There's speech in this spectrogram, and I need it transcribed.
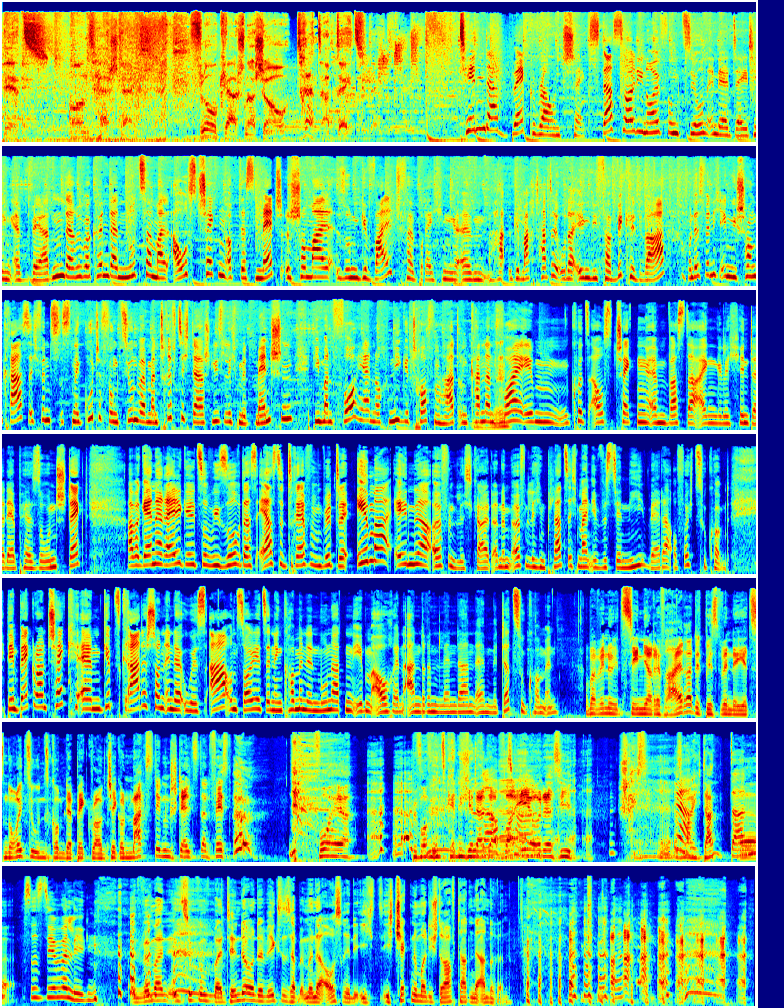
Hits und Hashtags. Flo Kerschner Show Trend Update. Tinder Background Checks. Das soll die neue Funktion in der Dating-App werden. Darüber können dann Nutzer mal auschecken, ob das Match schon mal so ein Gewaltverbrechen ähm, ha gemacht hatte oder irgendwie verwickelt war. Und das finde ich irgendwie schon krass. Ich finde, es ist eine gute Funktion, weil man trifft sich da schließlich mit Menschen, die man vorher noch nie getroffen hat und kann dann vorher eben kurz auschecken, ähm, was da eigentlich hinter der Person steckt. Aber generell gilt sowieso, das erste Treffen bitte immer in der Öffentlichkeit, an einem öffentlichen Platz. Ich meine, ihr wisst ja nie, wer da auf euch zukommt. Den Background-Check ähm, gibt's gerade schon in der USA und soll jetzt in den kommenden Monaten eben auch in anderen Ländern äh, mit dazukommen. Aber wenn du jetzt zehn Jahre verheiratet bist, wenn der jetzt neu zu uns kommt, der Background-Check, und machst den und stellst dann fest, vorher, bevor wir uns kennengelernt haben, war er oder sie. Scheiße, was Ja. mache ich dann? Dann ist es dir überlegen. Und wenn man in Zukunft bei Tinder unterwegs ist, habe immer eine Ausrede. Ich, ich check nur mal die Straftaten der anderen.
